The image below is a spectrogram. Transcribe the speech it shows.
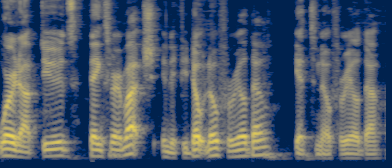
Word up, dudes. Thanks very much. And if you don't know for real dough, get to know for real dough.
